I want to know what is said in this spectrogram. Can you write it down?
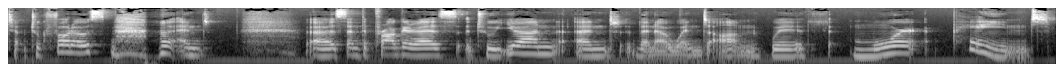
took photos and uh, sent the progress to Jörn, and then I went on with more paint.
